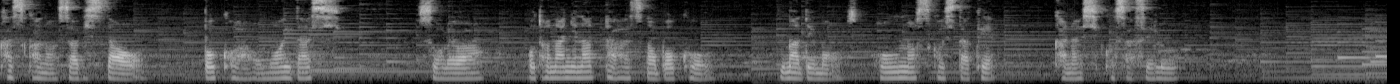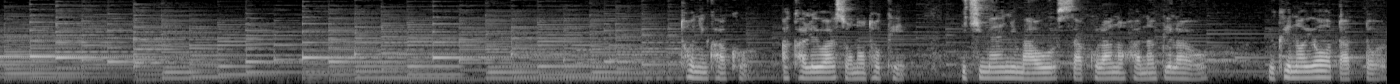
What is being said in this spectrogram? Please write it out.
かすかな寂しさを僕は思い出し、それは大人になったはずの僕を今でもほんの少しだけ悲しくさせる。とにかく明かりはその時一面に舞う桜の花びらを雪のようだと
